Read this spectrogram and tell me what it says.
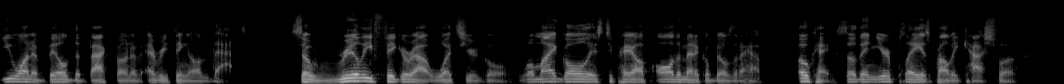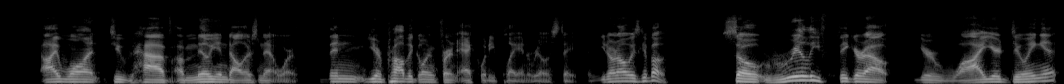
you want to build the backbone of everything on that so really figure out what's your goal well my goal is to pay off all the medical bills that i have okay so then your play is probably cash flow I want to have a million dollars net worth, then you're probably going for an equity play in real estate. And you don't always get both. So really figure out your why you're doing it.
